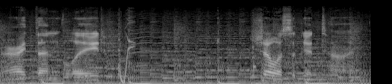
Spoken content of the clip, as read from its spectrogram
Alright then, Blade. Show us a good time.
